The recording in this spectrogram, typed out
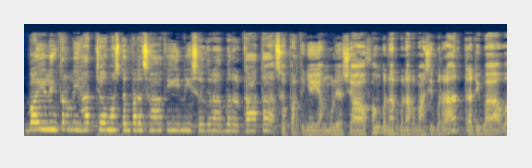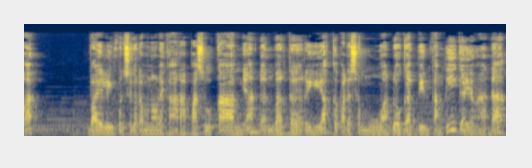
Bailing terlihat cemas dan pada saat ini segera berkata sepertinya yang mulia Xiaofeng benar-benar masih berada di bawah. Bailing pun segera menoleh ke arah pasukannya dan berteriak kepada semua dogat bintang tiga yang ada.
